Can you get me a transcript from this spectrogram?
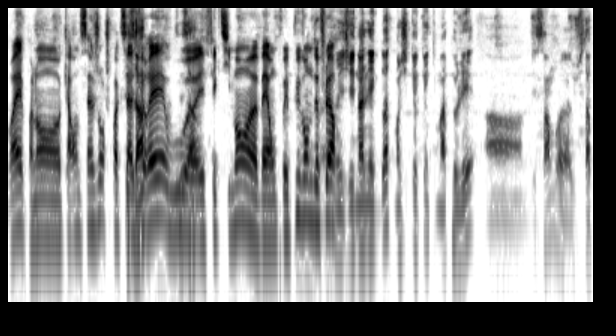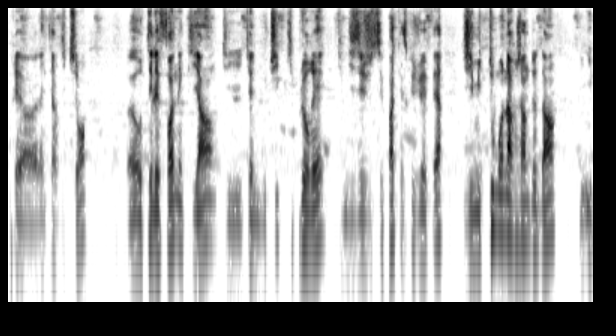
ouais pendant 45 jours je crois que ça a ça, duré où euh, effectivement euh, ben on pouvait plus vendre de fleurs. Euh, J'ai une anecdote. Moi, j'ai quelqu'un qui m'a appelé en décembre, euh, juste après euh, l'interdiction, euh, au téléphone, un client qui, qui a une boutique, qui pleurait, qui me disait, je sais pas qu'est-ce que je vais faire. J'ai mis tout mon argent dedans. Il,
